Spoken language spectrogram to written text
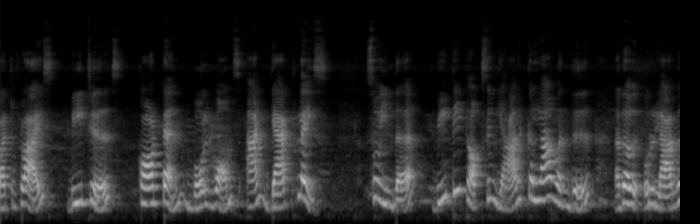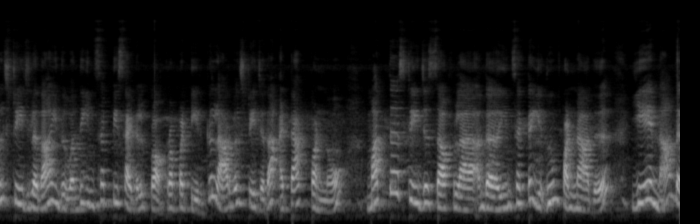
butterflies beetles cotton bollworms and gadflies so இந்த பிடி டாக்ஸின் யாருக்கெல்லாம் வந்து அதாவது ஒரு லார்வல் ஸ்டேஜில் தான் இது வந்து இன்செக்டிசைடல் ப்ரா ப்ராப்பர்ட்டி இருக்குது லார்வல் ஸ்டேஜை தான் அட்டாக் பண்ணும். மற்ற ஸ்டேஜஸ் ஆஃப் அந்த இன்செக்டை எதுவும் பண்ணாது. ஏன்னா அந்த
